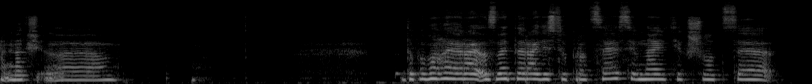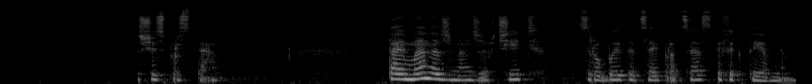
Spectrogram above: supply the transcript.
е, допомагає знайти радість у процесі, навіть якщо це щось просте. Тайм-менеджмент же вчить зробити цей процес ефективним.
